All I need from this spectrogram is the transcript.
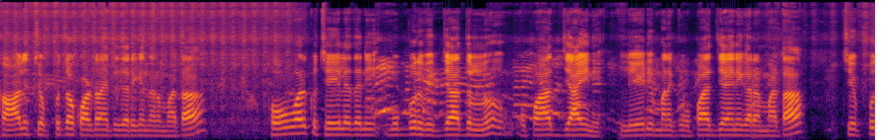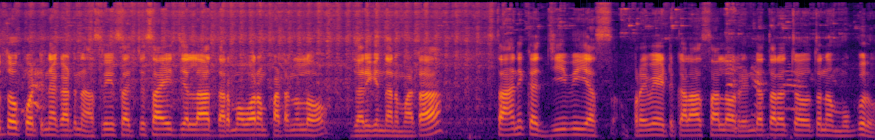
కాలు చెప్పుతో కొట్టడం అయితే జరిగిందనమాట హోంవర్క్ చేయలేదని ముగ్గురు విద్యార్థులను ఉపాధ్యాయుని లేడీ మనకి ఉపాధ్యాయుని గారు అనమాట చెప్పుతో కొట్టిన ఘటన శ్రీ సత్యసాయి జిల్లా ధర్మవరం పట్టణంలో జరిగిందనమాట స్థానిక జీవీఎస్ ప్రైవేట్ కళాశాలలో రెండో తరగతి చదువుతున్న ముగ్గురు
